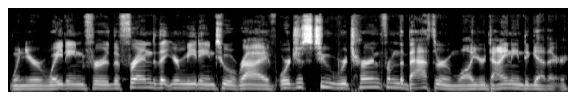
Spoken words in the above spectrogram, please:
when you're waiting for the friend that you're meeting to arrive or just to return from the bathroom while you're dining together.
